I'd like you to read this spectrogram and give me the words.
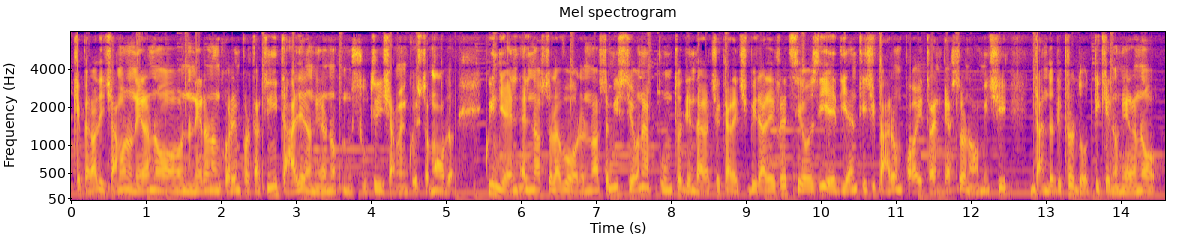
che però diciamo non erano, non erano ancora importati in Italia non erano conosciuti diciamo in questo modo. Quindi è, il nostro lavoro, la nostra missione appunto di andare a cercare cibi rari preziosi e di anticipare un po' i trend gastronomici dando dei prodotti che non erano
